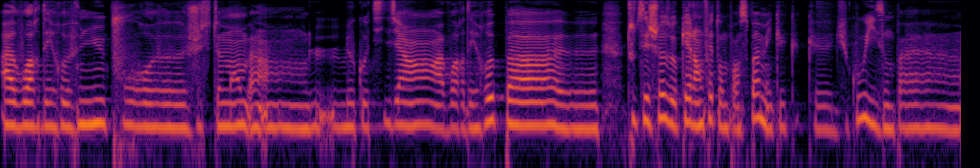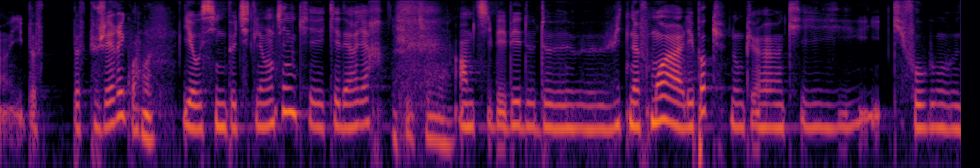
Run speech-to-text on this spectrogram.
avoir des revenus pour euh, justement ben, le quotidien, avoir des repas, toutes ces choses auxquelles en fait on pense pas, mais que, que- que, du coup ils ont pas, ils peuvent peuvent plus gérer quoi. Ouais. Il y a aussi une petite Léontine qui est, qui est derrière Effectivement. un petit bébé de, de 8-9 mois à l'époque, donc euh, qui qu'il faut, dont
